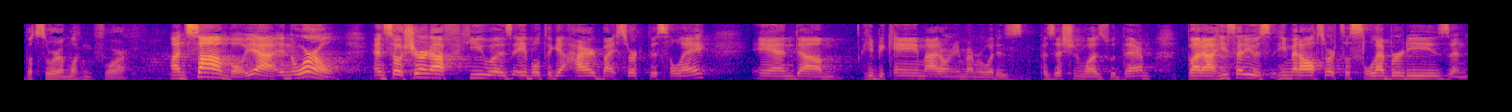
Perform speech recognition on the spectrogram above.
what's the word I'm looking for? Ensemble, yeah, in the world. And so, sure enough, he was able to get hired by Cirque du Soleil, and um, he became, I don't remember what his position was with them, but uh, he said he, was, he met all sorts of celebrities, and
